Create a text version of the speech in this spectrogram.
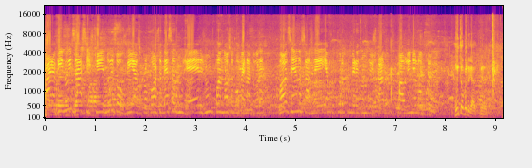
para vir nos assistir, nos ouvir as propostas dessas mulheres, junto com a nossa governadora Rosena Sarney e a futura primeira dama do Estado, Paulina Lobão. Muito obrigado, primeira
